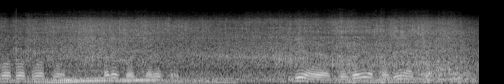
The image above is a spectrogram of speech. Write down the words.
Вот, вот, вот, вот. Переходь, переходь. Бегает, создает, подивимося.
